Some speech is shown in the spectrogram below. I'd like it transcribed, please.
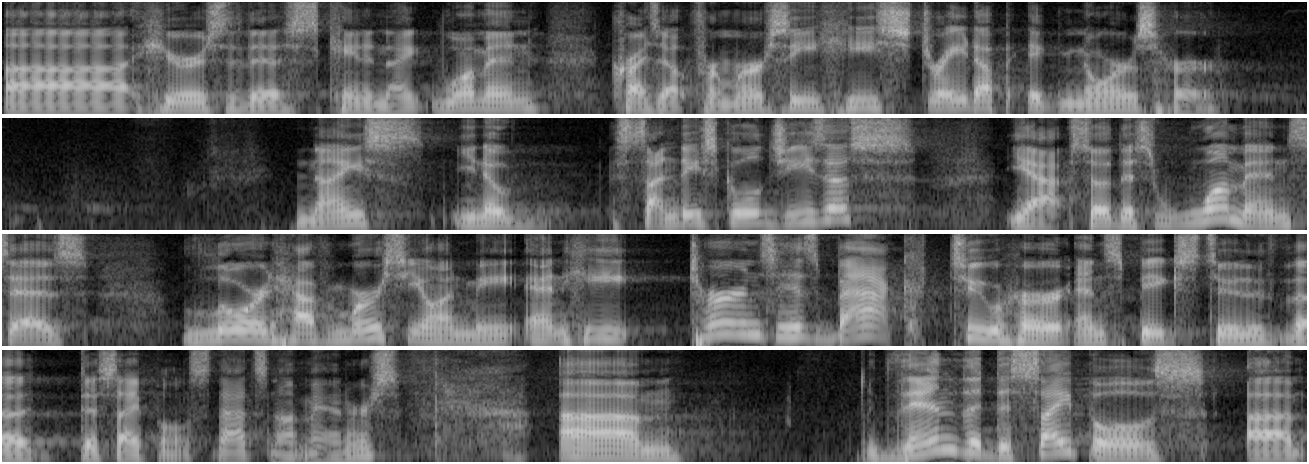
Uh, here's this Canaanite woman, cries out for mercy. He straight up ignores her. Nice, you know, Sunday school Jesus? Yeah, so this woman says, Lord, have mercy on me. And he turns his back to her and speaks to the disciples. That's not manners. Um, then the disciples, um,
